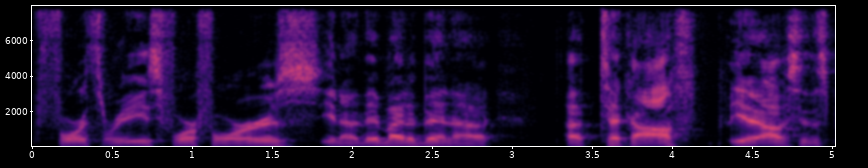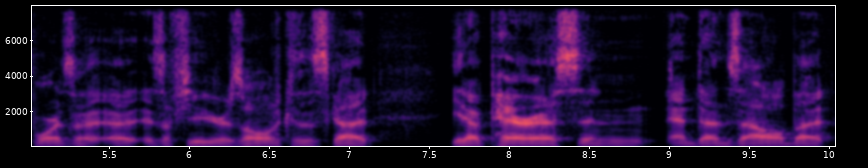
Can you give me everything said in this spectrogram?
four threes, four fours. You know, they might have been a a tick off. You know, obviously this board's a, a, is a few years old because it's got you know Paris and and Denzel, but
